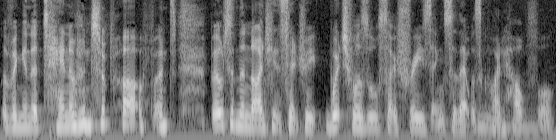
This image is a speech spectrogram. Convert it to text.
living in a tenement apartment built in the 19th century, which was also freezing, so that was quite helpful.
